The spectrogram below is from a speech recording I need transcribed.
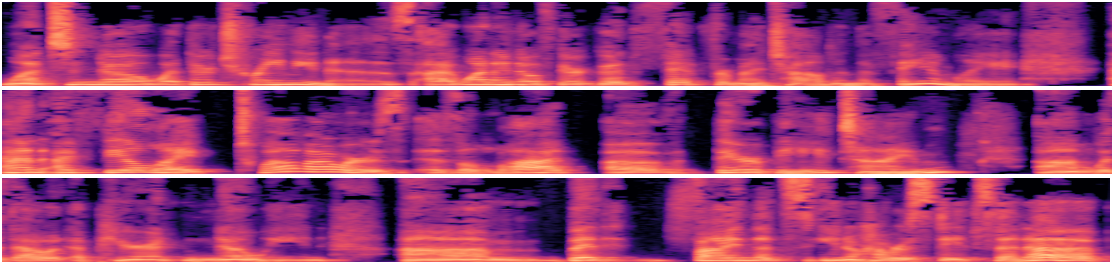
want to know what their training is. I want to know if they're a good fit for my child and the family. And I feel like 12 hours is a lot of therapy time um, without a parent knowing. Um, but fine, that's, you know, how our state's set up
